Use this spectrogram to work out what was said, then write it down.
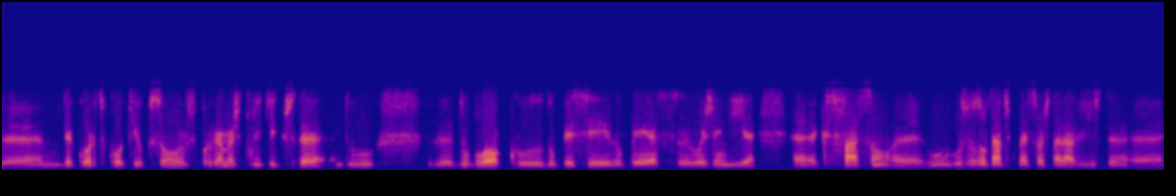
uh, de acordo com aquilo que são os programas políticos da, do do Bloco, do PC e do PS hoje em dia, eh, que se façam. Eh, os resultados começam a estar à vista. Eh,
